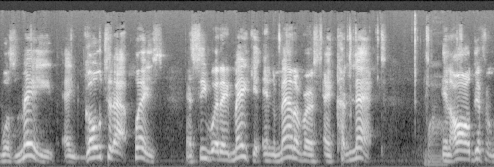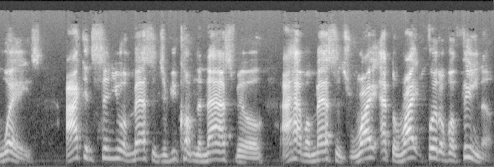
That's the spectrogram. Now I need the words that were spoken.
was made and go to that place and see where they make it in the metaverse and connect Wow. in all different ways. I can send you a message if you come to Nashville. I have a message right at the right foot of Athena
